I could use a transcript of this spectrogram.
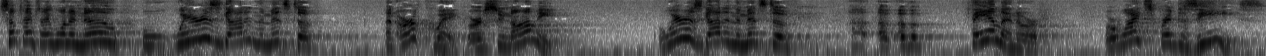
Sometimes I want to know where is God in the midst of an earthquake or a tsunami? Where is God in the midst of uh, of, of a famine or, or widespread disease?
